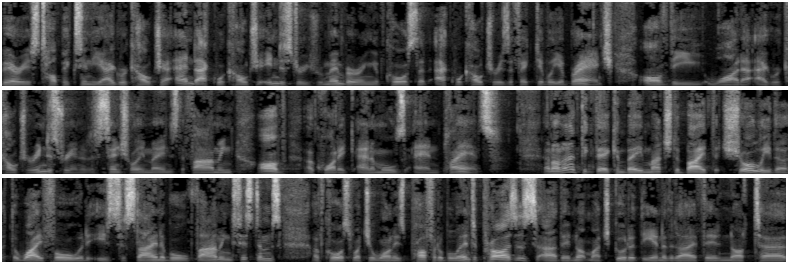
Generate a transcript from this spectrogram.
various topics in the agriculture and aquaculture industries. Remembering, of course, that aquaculture is effectively a branch of the wider agriculture industry, and it essentially means the farming of aquatic animals and plants. And I don't think there can be much debate that surely the, the way forward is sustainable farming systems. Of course, what you want is profitable enterprises. Uh, they're not much good at the end of the day if they're not uh,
